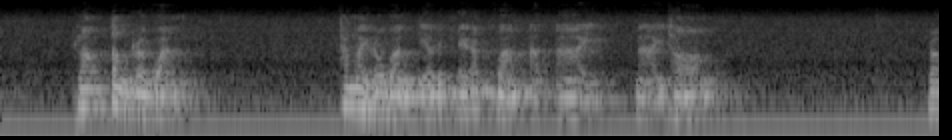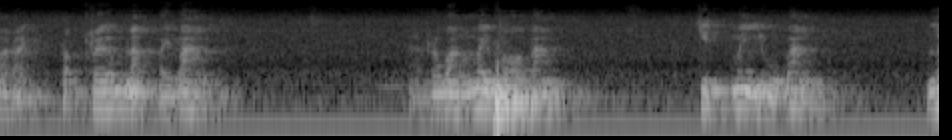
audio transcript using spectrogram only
ๆ เพราะต้องระวัง ถ้าไม่ระวังเดี๋ยวได้รับความอับอายหงายท้อง เพราะอะไร เพราะเคลิ้มหลับไปบ้าง ระวังไม่พอบ้าง จิตไม่อยู่บ้าง เล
